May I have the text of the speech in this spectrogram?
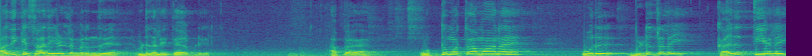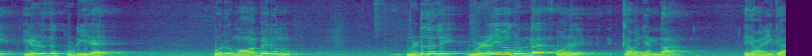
ஆதிக்க சாதிகளிடமிருந்து விடுதலை தேவைப்படுகிறது. அப்போ ஒட்டுமொத்தமான ஒரு விடுதலை கருத்தியலை எழுதக்கூடிய ஒரு மாபெரும் விடுதலை விழைவு கொண்ட ஒரு கவிஞன் தான் யவனிகா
